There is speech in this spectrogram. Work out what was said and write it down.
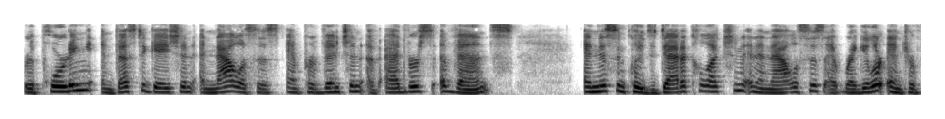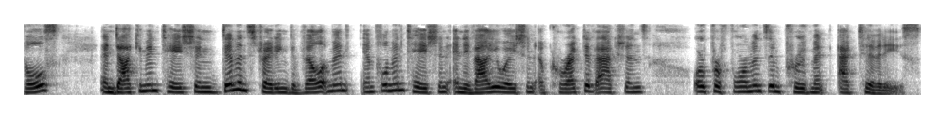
reporting, investigation, analysis, and prevention of adverse events. And this includes data collection and analysis at regular intervals, and documentation demonstrating development, implementation, and evaluation of corrective actions or performance improvement activities.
